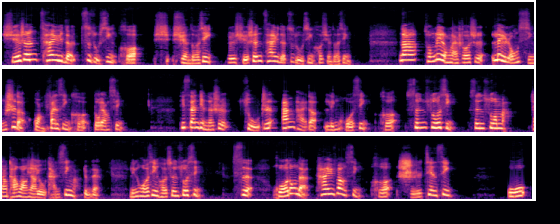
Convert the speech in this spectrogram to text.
学生参与的自主性和选选择性，就是学生参与的自主性和选择性。那从内容来说是内容形式的广泛性和多样性。第三点呢是组织安排的灵活性和伸缩性，伸缩嘛，像弹簧一样有弹性嘛，对不对？灵活性和伸缩性。四、活动的开放性和实践性；五、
